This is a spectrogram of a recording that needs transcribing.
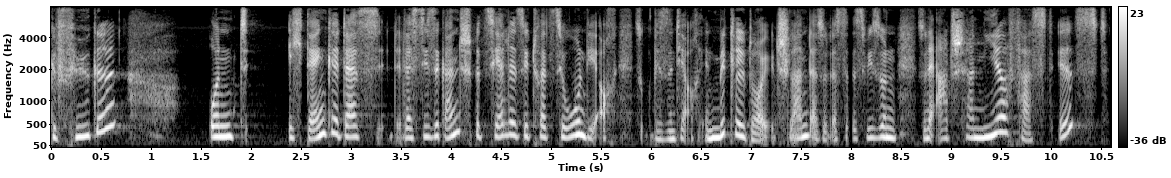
Gefüge. Und ich denke, dass, dass diese ganz spezielle Situation, die auch, wir sind ja auch in Mitteldeutschland, also dass es wie so, ein, so eine Art Scharnier fast ist,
